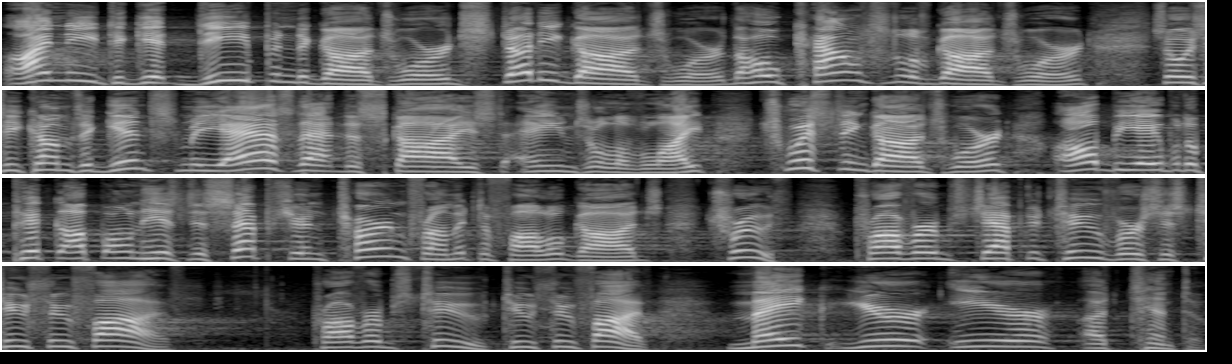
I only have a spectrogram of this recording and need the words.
I need to get deep into God's word, study God's word, the whole counsel of God's word. So as he comes against me as that disguised angel of light, twisting God's word, I'll be able to pick up on his deception, turn from it to follow God's truth. Proverbs chapter 2, verses 2 through 5. Proverbs 2, 2 through 5. Make your ear attentive.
